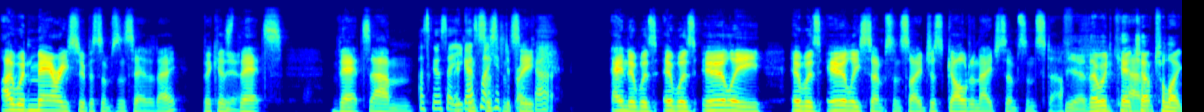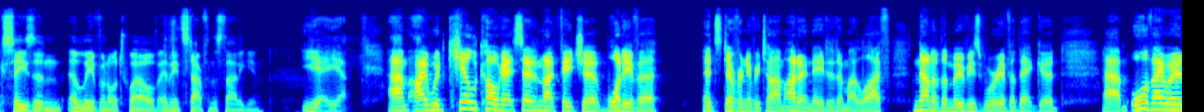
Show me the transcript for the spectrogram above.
I would marry Super Simpson Saturday because Yeah. that's that's um I was gonna say you guys might have to break up. and it was it was early it was early Simpson, so just golden age Simpson stuff. yeah, they would catch Um, up to like season eleven or twelve, and then start from the start again. Yeah, yeah. Um, I would kill Colgate Saturday Night Feature, whatever. It's different every time. I don't need it in my life. None of the movies were ever that good. Um, or they were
